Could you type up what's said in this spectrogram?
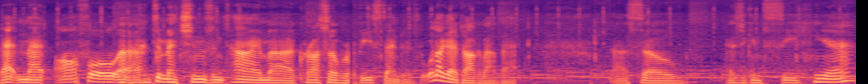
That and that awful uh, Dimensions in Time crossover with EastEnders. But we're not going to talk about that. so, as you can see here,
